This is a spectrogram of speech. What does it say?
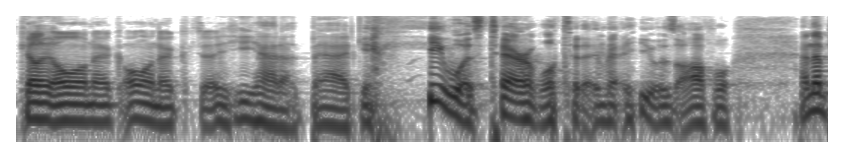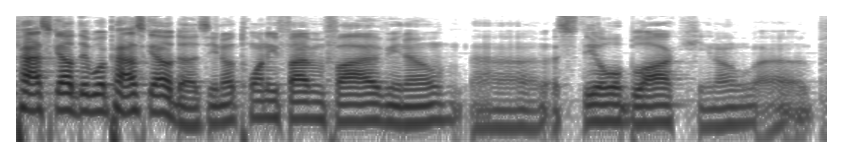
Kelly. Olynyk, uh, he had a bad game he was terrible today, man. He was awful. And then Pascal did what Pascal does, you know, 25 and 5, you know, uh, a steal, a block, you know, uh,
